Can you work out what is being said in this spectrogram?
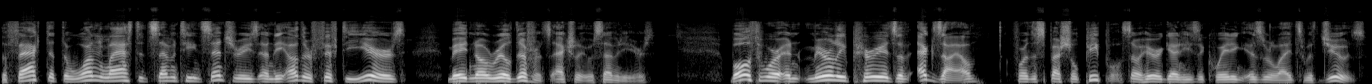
The fact that the one lasted 17 centuries and the other 50 years made no real difference. Actually, it was 70 years. Both were merely periods of exile for the special people. So here again, he's equating Israelites with Jews.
